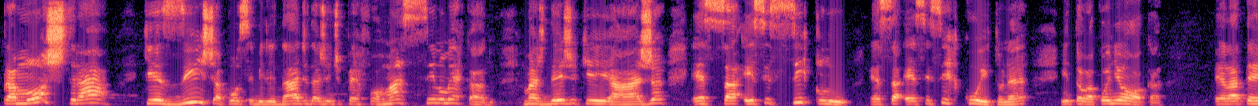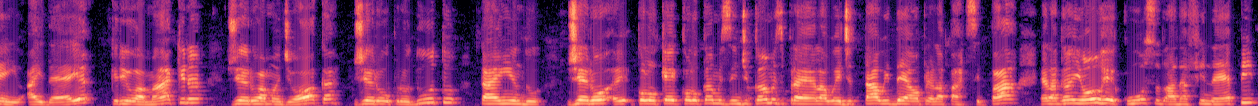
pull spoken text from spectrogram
para mostrar que existe a possibilidade da gente performar sim no mercado, mas desde que haja essa, esse ciclo, essa, esse circuito, né? Então, a Conioca, ela tem a ideia, criou a máquina, gerou a mandioca, gerou o produto, está indo gerou, eh, coloquei, colocamos, indicamos para ela o edital ideal para ela participar. Ela ganhou o recurso lá da FINEP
